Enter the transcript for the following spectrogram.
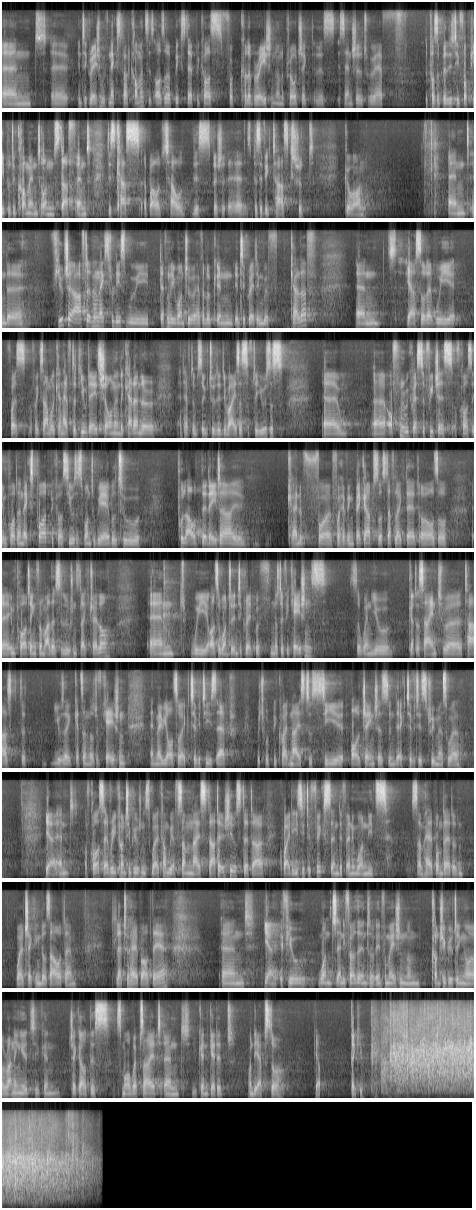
And uh, integration with Nextcloud Comments is also a big step because for collaboration on a project it is essential to have the possibility for people to comment on stuff and discuss about how this uh, specific task should go on. And in the future, after the next release, we definitely want to have a look in integrating with CalDAV. And yeah, so that we, for, for example, can have the due dates shown in the calendar and have them synced to the devices of the users. Uh, uh, often requested features, of course import and export because users want to be able to pull out the data uh, kind of for, for having backups or stuff like that or also uh, importing from other solutions like Trello. And we also want to integrate with notifications. So when you get assigned to a task, the user gets a notification and maybe also activities app which would be quite nice to see all changes in the activity stream as well. Yeah, and of course every contribution is welcome. We have some nice data issues that are quite easy to fix and if anyone needs some help on that and while checking those out, I'm glad to help out there. And yeah, if you want any further information on contributing or running it, you can check out this small website and you can get it on the App Store. Yep. Thank you.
